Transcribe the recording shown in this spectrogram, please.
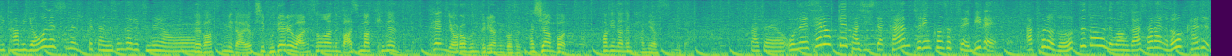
이 밤이 영원했으면 좋겠다는 생각이 드네요. 네, 맞습니다. 역시 무대를 완성하는 마지막 키는 팬 여러분들이라는 것을 다시 한번 확인하는 밤이었습니다. 맞아요. 오늘 새롭게 다시 시작한 드림 콘서트의 미래. 앞으로도 뜨거운 응원과 사랑으로 가득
